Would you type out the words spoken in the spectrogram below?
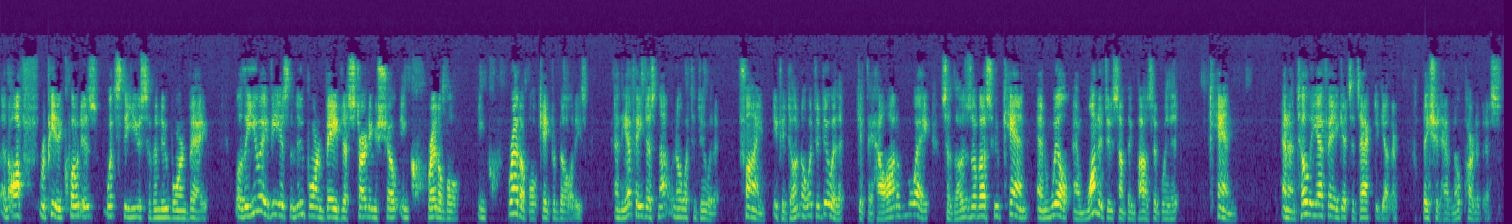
An oft repeated quote is, What's the use of a newborn babe? Well, the UAV is the newborn babe that's starting to show incredible, incredible capabilities and the FAA does not know what to do with it. Fine. If you don't know what to do with it, get the hell out of the way so those of us who can and will and want to do something positive with it can. And until the FAA gets its act together, they should have no part of this.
